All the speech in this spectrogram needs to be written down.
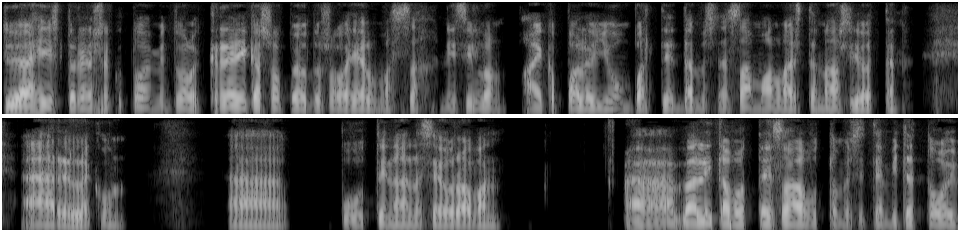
työhistoriassa, kun toimin tuolla Kreikan sopeutusohjelmassa, niin silloin aika paljon jumpattiin tämmöisten samanlaisten asioiden äärellä, kun ää, puhuttiin aina seuraavan ää, välitavoitteen saavuttamisesta ja mitä toi,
